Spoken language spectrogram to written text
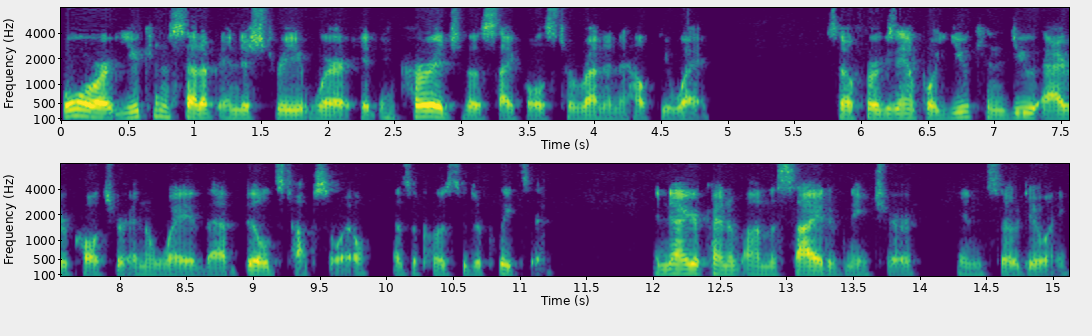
Or you can set up industry where it encourages those cycles to run in a healthy way. So, for example, you can do agriculture in a way that builds topsoil as opposed to depletes it. And now you're kind of on the side of nature in so doing.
